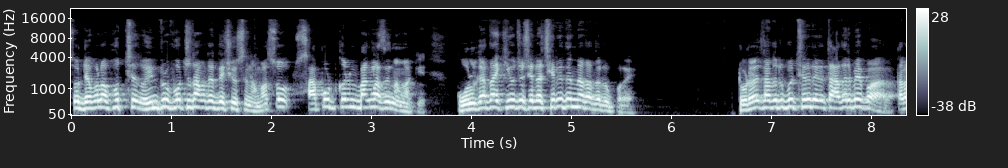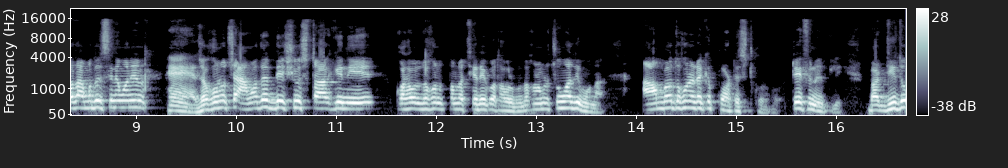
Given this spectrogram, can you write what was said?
সো ডেভেলপ হচ্ছে তো ইমপ্রুভ হচ্ছে তো আমাদের দেশীয় সিনেমা সো সাপোর্ট করেন বাংলা সিনেমাকে কলকাতায় কি হচ্ছে সেটা ছেড়ে দেন না তাদের উপরে। টোটাল তাদের উপর ছেড়ে দেন, তাদের ব্যাপার। তারা তো আমাদের সিনেমা নিয়ে হ্যাঁ যখন হচ্ছে আমাদের দেশীয় স্টারকে নিয়ে কথা বলব যখন আমরা ছেড়ে কথা বলব, তখন আমরা চুমা দিব না। আমরা তখন এটাকে প্রটেস্ট করব ডেফিনেটলি বাট যেহেতু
